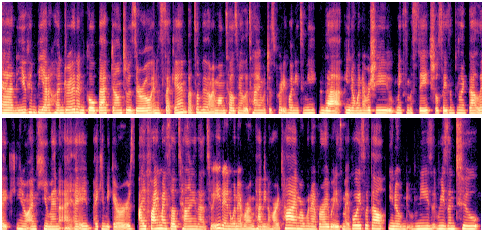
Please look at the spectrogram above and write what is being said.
and you can be at 100 and go back down to a zero in a second. That's something that my mom tells me all the time, which is pretty funny to me. That, you know, whenever she makes a mistake, she'll say something like that, like, you know, I'm human, I, I, I can make errors. I find myself telling that to Aiden whenever I'm having a hard time or whenever I raise my voice without, you know, reason to.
